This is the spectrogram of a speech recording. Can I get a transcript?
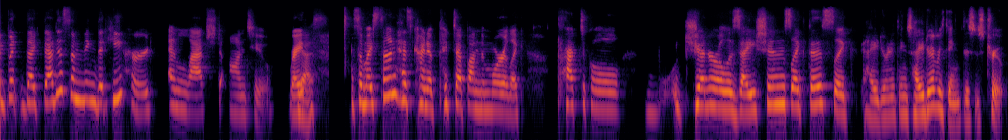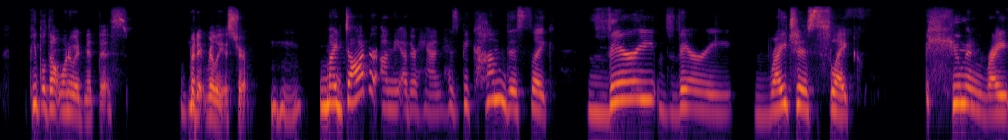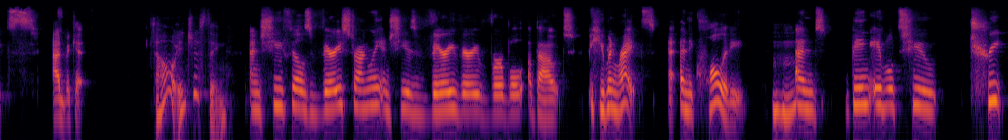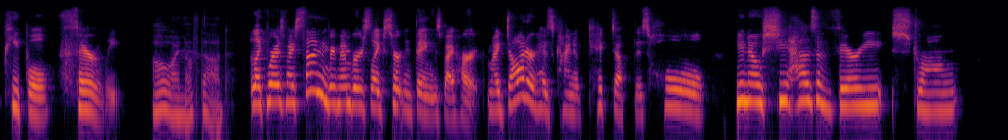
but like that is something that he heard and latched onto, right? Yes. So my son has kind of picked up on the more like practical generalizations like this, like how you do anything is how you do everything. This is true. People don't want to admit this, but it really is true. Mhm. My daughter, on the other hand, has become this like very, very righteous, like human rights advocate. Oh, interesting. and she feels very strongly and she is very very verbal about human rights and equality Mhm. and being able to treat people fairly Oh, I love that. like whereas my son remembers like certain things by heart my daughter has kind of picked up this whole you know she has a very strong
